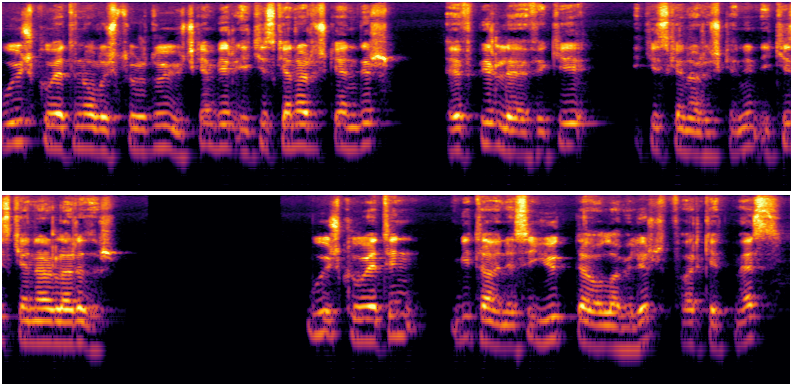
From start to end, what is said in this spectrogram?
Bu üç kuvvetin oluşturduğu üçgen bir ikizkenar üçgendir. F1 ile F2 ikizkenar üçgenin ikiz kenarlarıdır. Bu üç kuvvetin bir tanesi yük de olabilir, fark etmez.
